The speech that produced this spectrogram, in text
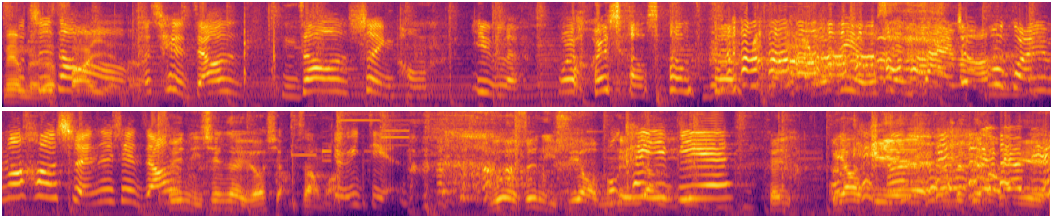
没有没有知道发炎了而。且只要你知道摄影棚一冷，我也会想上厕所。例如现在就？不管有没有喝水那些，只要所以你现在有要想上吗有？一点，如果说你需要，我们可以憋，可以不要憋，不要憋。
